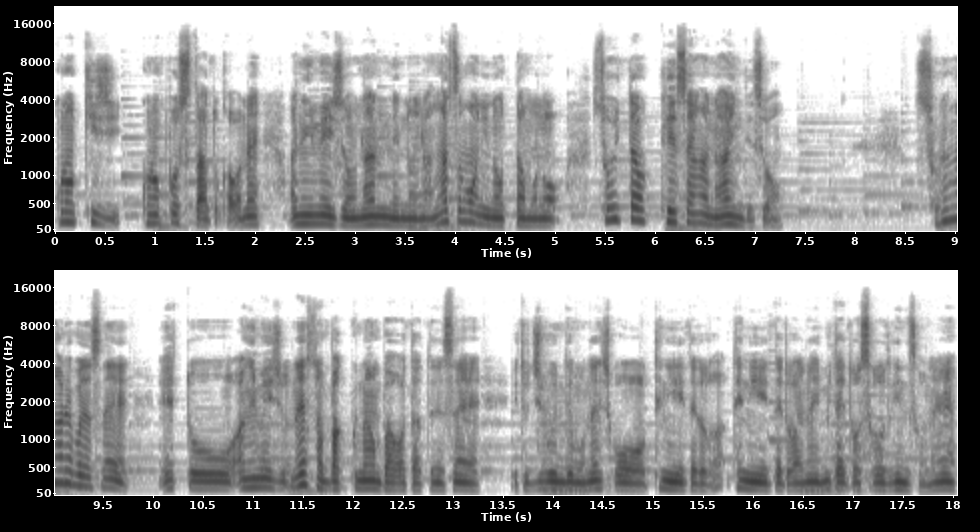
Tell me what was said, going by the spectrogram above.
この記事、このポスターとかはね、アニメージの何年の何月号に載ったもの、そういった掲載がないんですよ。それがあればですね、えっと、アニメージュのね、そのバックナンバーを当たってですね、えっと、自分でもね、こう、手に入れたりとか、手に入れたりとかね、見たりとかすることできるんですかね。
